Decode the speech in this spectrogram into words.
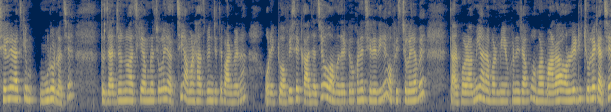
ছেলের আজকে মুড়ন আছে। তো যার জন্য আজকে আমরা চলে যাচ্ছি। আমার হাজবেন্ড যেতে পারবে না, ওর একটু অফিসে কাজ আছে, ও আমাদেরকে ওখানে ছেড়ে দিয়ে অফিস চলে যাবে। তারপর আমি আর আমার মেয়ে ওখানে যাব। আমার মারা অলরেডি চলে গেছে,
